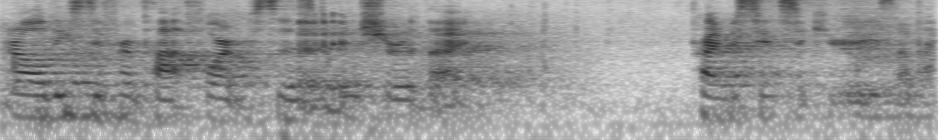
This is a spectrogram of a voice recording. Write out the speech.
and all these different platforms to ensure that privacy and security is upheld.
